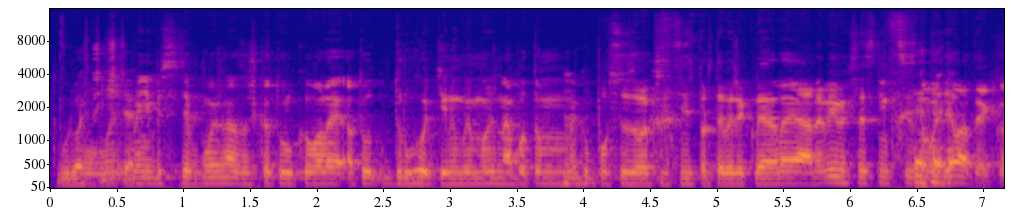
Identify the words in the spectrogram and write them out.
To budu až příště. Oni by si tě možná zaškatulkovali a tu druhotinu by možná potom hmm. jako posuzovali před tím pro tebe řekli, ale já nevím, jestli s tím chci znovu dělat. Jako.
